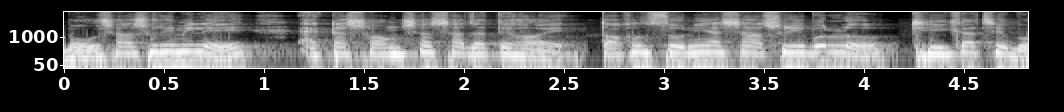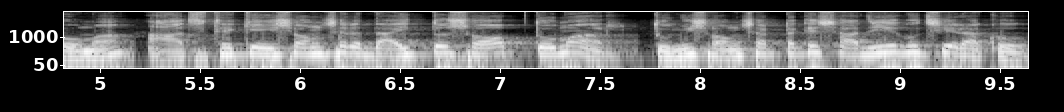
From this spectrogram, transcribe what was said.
বউ শাশুড়ি মিলে একটা সংসার সাজাতে হয়। তখন সোনিয়া শাশুড়ি বলল, ঠিক আছে বৌমা, আজ থেকে এই সংসারের দায়িত্ব সব তোমার। তুমি সংসারটাকে সাজিয়ে গুছিয়ে রাখো।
